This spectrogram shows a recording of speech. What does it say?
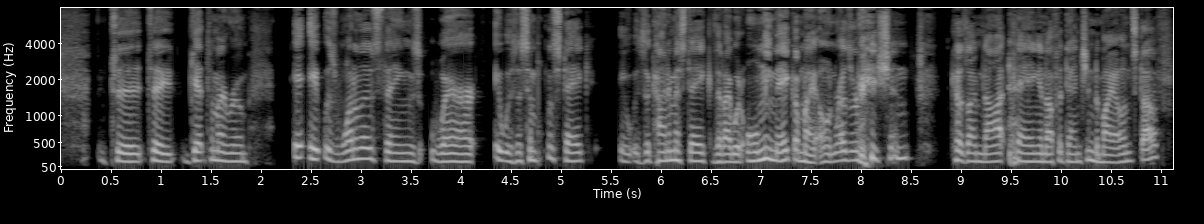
to, to get to my room. It, it was one of those things where it was a simple mistake. It was the kind of mistake that I would only make on my own reservation because I'm not paying enough attention to my own stuff.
